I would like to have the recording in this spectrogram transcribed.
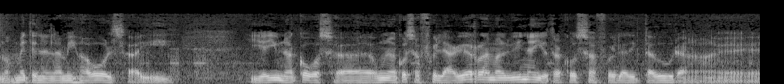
nos meten en la misma bolsa y, y hay una cosa, una cosa fue la guerra de Malvinas y otra cosa fue la dictadura. Eh,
